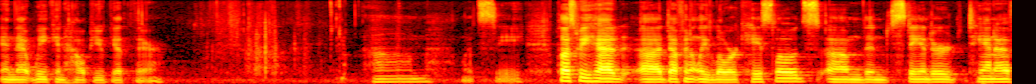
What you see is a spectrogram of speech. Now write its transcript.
and that we can help you get there. Um, let's see. Plus, we had uh, definitely lower caseloads um, than standard TANF,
